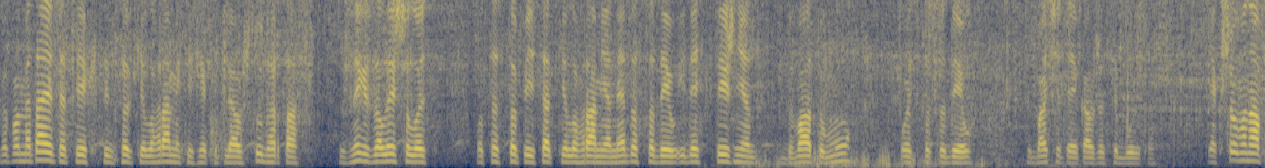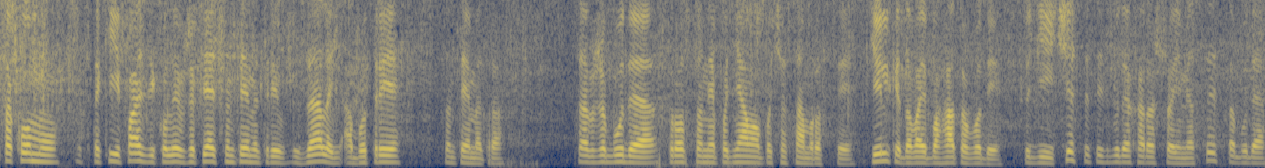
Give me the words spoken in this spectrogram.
Ви пам'ятаєте тих 700 кг, яких я купляв в Штутгарта? З них залишилось оце 150 кг я не досадив і десь тижня два тому ось посадив. І бачите, яка вже цибулька. Якщо вона в такому, в такій фазі, коли вже 5 см зелень або 3 см, це вже буде просто не по дням, а по часам рости. Тільки давай багато води. Тоді і чиститись буде хорошо, і м'ясиста буде.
